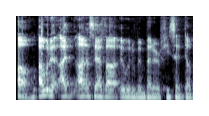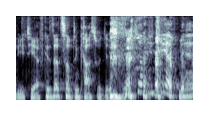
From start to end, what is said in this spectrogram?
Oh, I would have. I honestly, I thought it would have been better if he said WTF because that's something Kaz would do. WTF, man.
